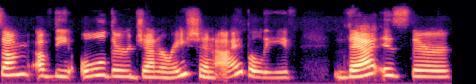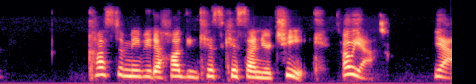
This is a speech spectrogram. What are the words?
some of the older generation, I believe, that is their custom maybe to hug and kiss kiss on your cheek. Oh yeah, yeah,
